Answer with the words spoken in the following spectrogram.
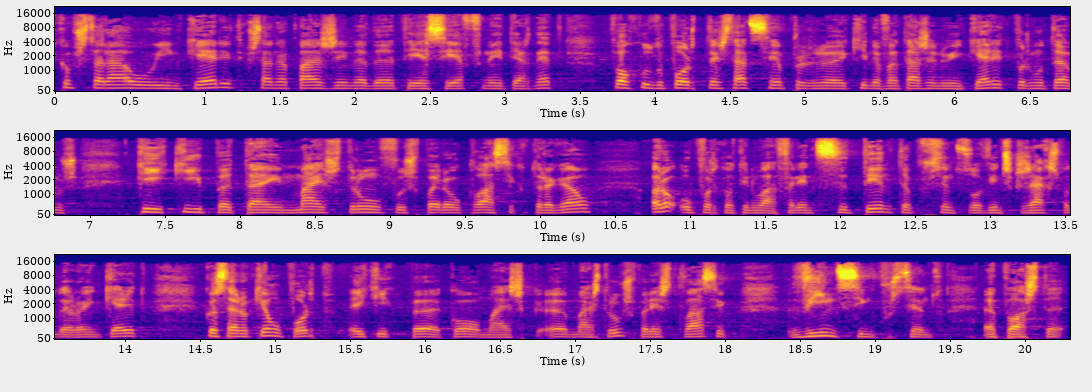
E como estará o inquérito que está na página da TSF na internet? O Clube do Porto tem estado sempre aqui na vantagem no inquérito. Perguntamos que equipa tem mais trunfos para o Clássico Dragão. Ora, o Porto continua à frente, 70% dos ouvintes que já responderam ao inquérito consideram que é o Porto, a equipa com mais, eh, mais trunfos para este clássico, 25% aposta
